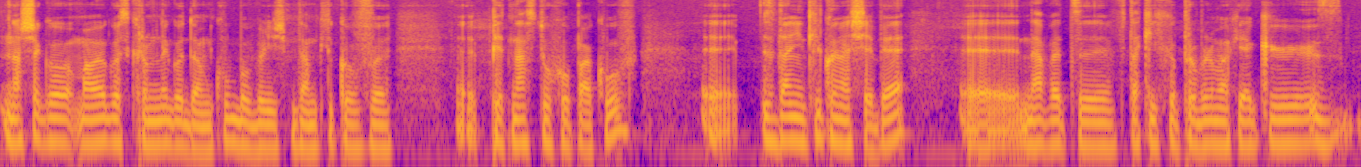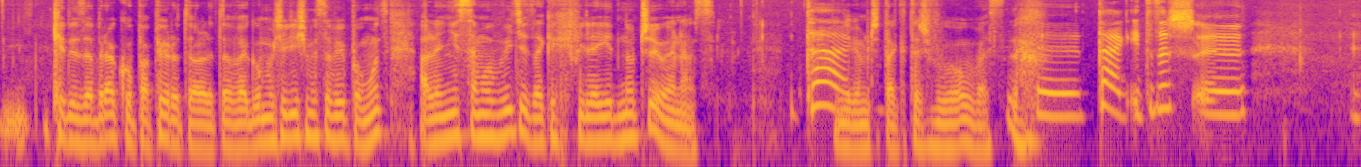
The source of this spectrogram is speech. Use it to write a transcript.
naszego małego, skromnego domku, bo byliśmy tam tylko w e, 15 chłopaków, y, zdani tylko na siebie. Nawet w takich problemach jak kiedy zabrakło papieru toaletowego, musieliśmy sobie pomóc, ale niesamowicie takie chwile jednoczyły nas. Tak. Nie wiem, czy tak też było u was. Y, tak, i to też y, y,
